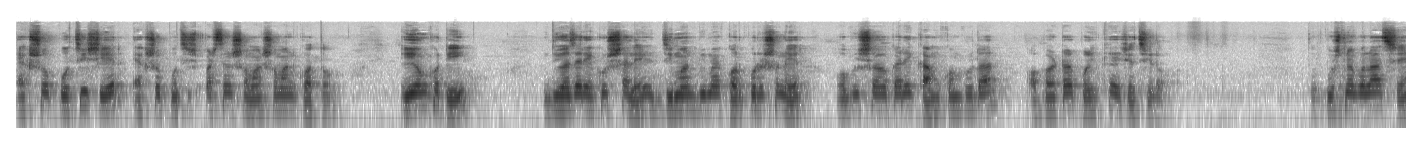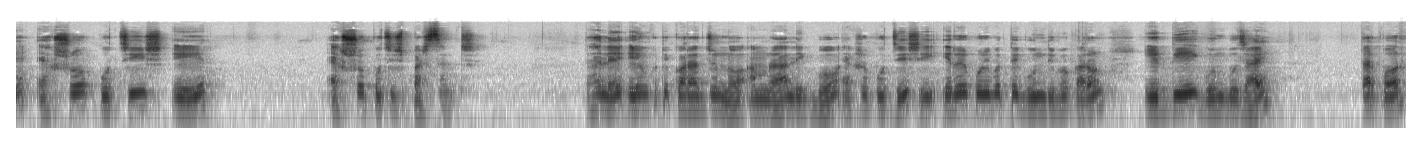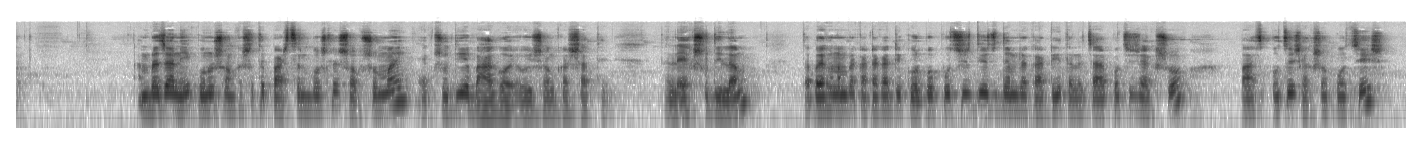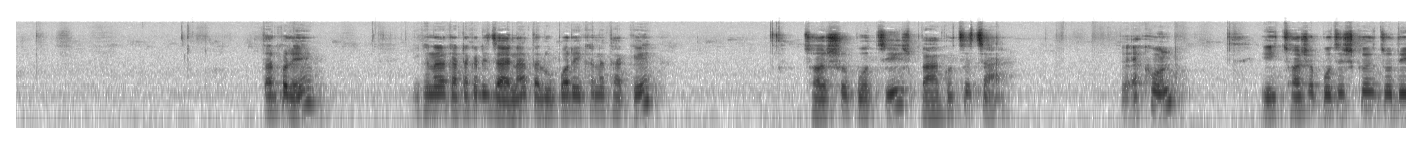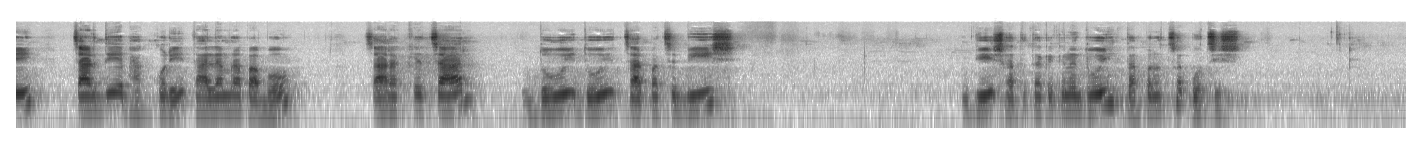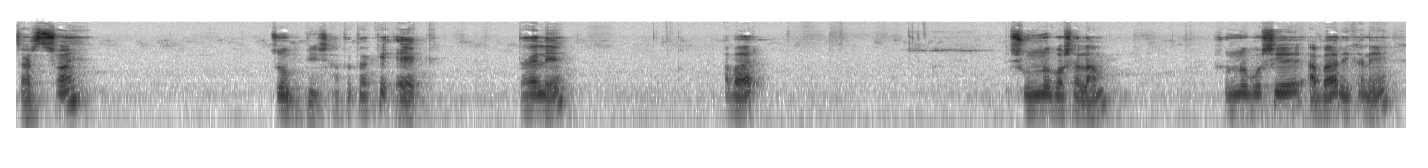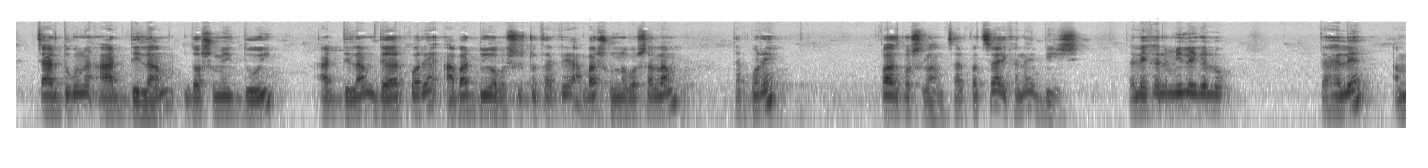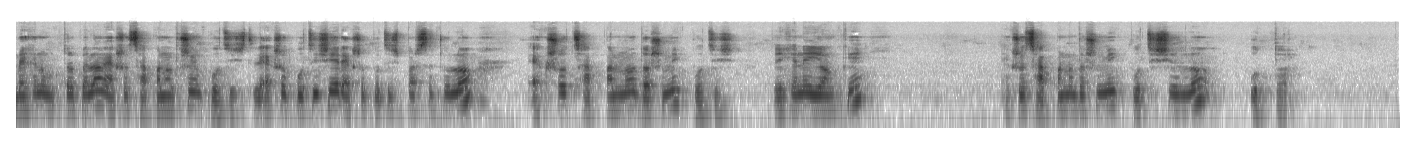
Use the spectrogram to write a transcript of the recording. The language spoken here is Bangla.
একশো পঁচিশের একশো পঁচিশ পার্সেন্ট সমান সমান কত? এই অঙ্কটি দুই হাজার একুশ সালে জীবন বীমা কর্পোরেশনের অফিস সহকারী কাম কম্পিউটার অপারেটর পরীক্ষায় এসেছিল। তো প্রশ্ন বলা আছে একশো পঁচিশ এর একশো পঁচিশ পার্সেন্ট তাহলে এই অঙ্কটি করার জন্য আমরা লিখব একশো পঁচিশ, এই এর পরিবর্তে গুণ দিব কারণ এর দিয়েই গুণ বোঝায়। তারপর আমরা জানি কোনো সংখ্যার সাথে পার্সেন্ট বসলে সবসময় একশো দিয়ে ভাগ হয় ওই সংখ্যার সাথে। তাহলে একশো দিলাম। তারপর এখন আমরা কাটাকাটি করব। পঁচিশ দিয়ে যদি আমরা কাটি, তাহলে চার পঁচিশ একশো, পাঁচ পঁচিশ একশো পঁচিশ। তারপরে এখানে আর কাটাকাটি যায় না। তাহলে উপরে এখানে থাকে ছয়শো পঁচিশ ভাগ হচ্ছে চার। তো এখন এই ছয়শো পঁচিশকে যদি চার দিয়ে ভাগ করি, তাহলে আমরা পাবো চার আক্ষে চার, দুই দুই, চার পাঁচে বিশ। বিশ, হাতে থাকে এখানে দুই, তারপর হচ্ছে পঁচিশ। চার, ছয়, চব্বিশ, হাতে থাকে এক। তাহলে আবার শূন্য বসালাম। শূন্য বসিয়ে আবার এখানে চার দুগুণে আট দিলাম, দশমিক দুই। আট দিলাম, দেওয়ার পরে আবার দুই অবশিষ্ট থাকে, আবার শূন্য বসালাম, তারপরে পাঁচ বসালাম, চার, পাঁচা এখানে বিশ। তাহলে এখানে মিলে গেল। তাহলে আমরা এখানে উত্তর পেলাম একশো ছাপ্পান্ন দশমিক পঁচিশ। তাহলে একশো পঁচিশের একশো পঁচিশ পার্সেন্ট হলো একশো ছাপ্পান্ন দশমিক পঁচিশ। তো এখানে এই অঙ্কে একশো ছাপ্পান্ন দশমিক পঁচিশ হলো উত্তর।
